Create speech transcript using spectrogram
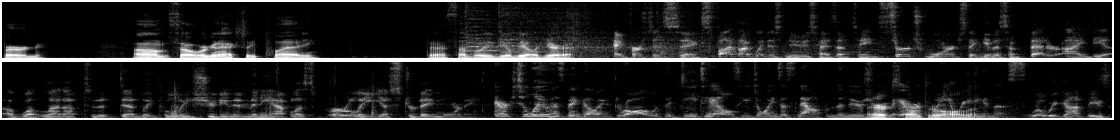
Berg. Um, so we're going to actually play this. I believe you'll be able to hear it. And first at 6, 5 Eyewitness News has obtained search warrants that give us a better idea of what led up to the deadly police shooting in Minneapolis early yesterday morning. Eric Chaloux has been going through all of the details. He joins us now from the newsroom. Eric's going Eric, through what are all you of reading it. in this? Well, we got these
